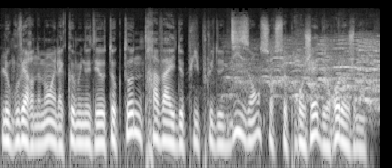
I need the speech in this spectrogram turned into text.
Le gouvernement et la communauté autochtone travaillent depuis plus de 10 ans sur ce projet de relogement.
